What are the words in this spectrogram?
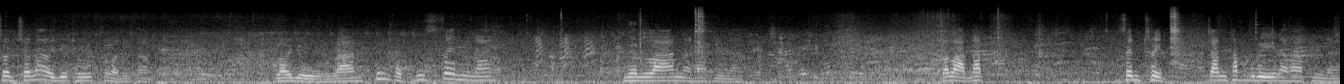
ชนชาแนลยูทูบสวัสดีครับ เราอยู่ร้านกุ้งอบวุ้นเส้นนะ เงินล้านนะครับนี่นะ ตลาดนัดเซนทริกจันทบุรีนะครับนี่นะ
